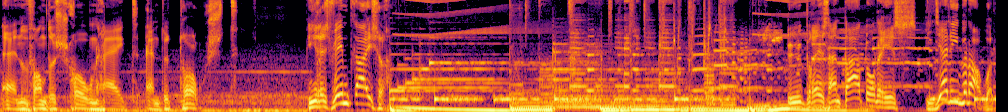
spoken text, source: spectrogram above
en Van de Schoonheid en de Troost. Hier is Wim Keizer. Uw presentator is Jenny Brouwer.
